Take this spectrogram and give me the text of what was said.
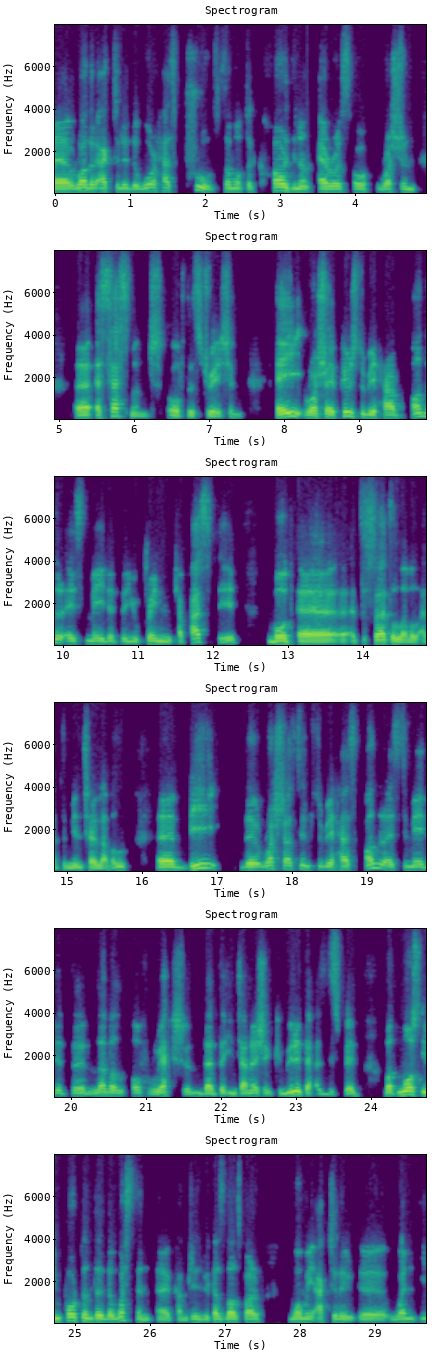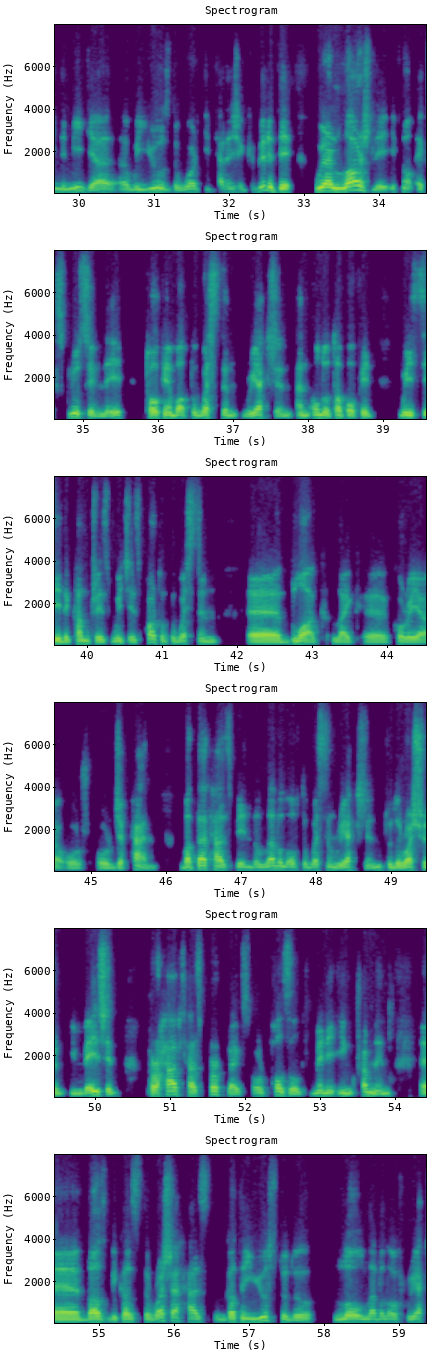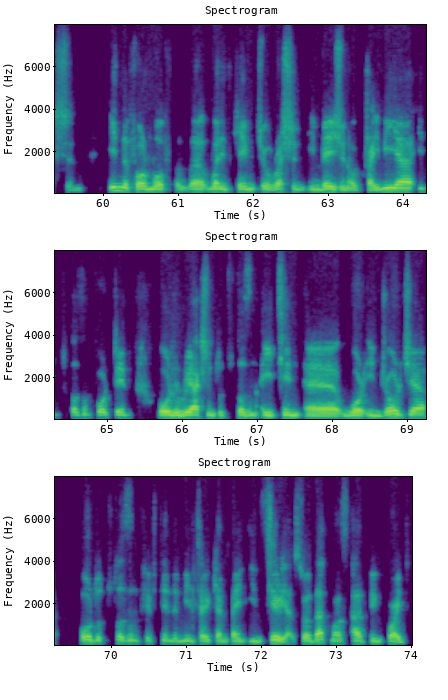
uh, rather actually the war has proved some of the cardinal errors of russian uh, assessment of the situation. A, Russia appears to be have underestimated the Ukrainian capacity, both uh, at the societal level, at the military level. Uh, B, the Russia seems to be has underestimated the level of reaction that the international community has displayed, but most importantly, the Western uh, countries, because those are when we actually, uh, when in the media, uh, we use the word international community, we are largely, if not exclusively, talking about the Western reaction. And on the top of it, we see the countries which is part of the Western uh, bloc like uh, Korea or, or Japan. But that has been the level of the Western reaction to the Russian invasion, perhaps has perplexed or puzzled many in Kremlin, uh, does because the Russia has gotten used to the low level of reaction in the form of uh, when it came to Russian invasion of Crimea in 2014, or the reaction to 2018 uh, war in Georgia, or the 2015 the military campaign in Syria. So that must have been quite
